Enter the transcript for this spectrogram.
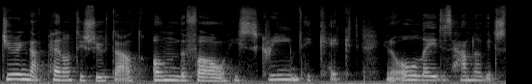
During that penalty shootout on the phone, he screamed, he kicked, you know, all ladies' hand luggage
